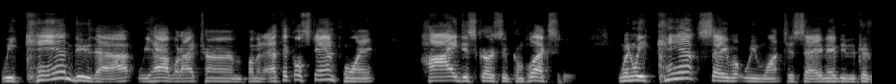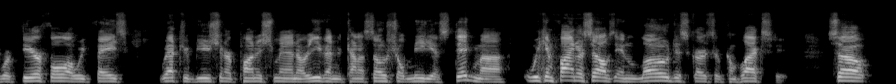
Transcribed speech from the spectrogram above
we can do that, we have what I term, from an ethical standpoint, high discursive complexity. When we can't say what we want to say, maybe because we're fearful or we face retribution or punishment or even kind of social media stigma, we can find ourselves in low discursive complexity. So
